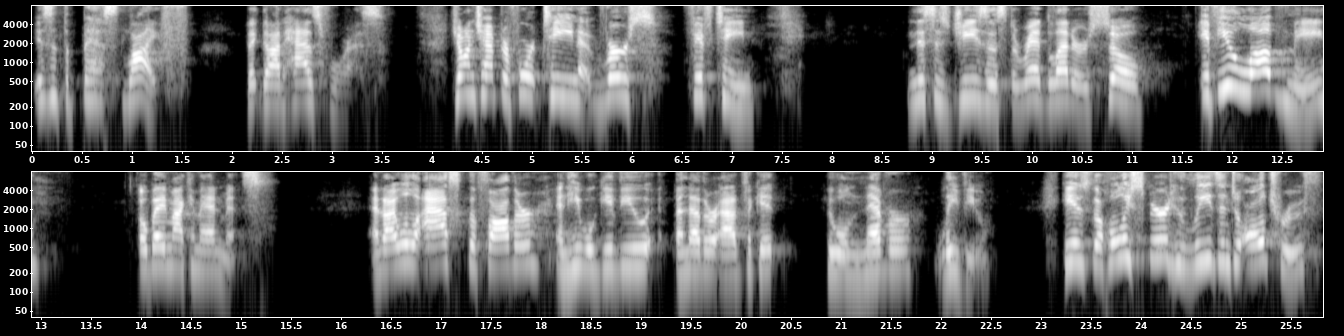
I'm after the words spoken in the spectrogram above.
isn't the best life that God has for us. John chapter 14, verse 15. And this is Jesus, the red letters. So, if you love me, obey my commandments. And I will ask the Father, and he will give you another advocate who will never leave you. He is the Holy Spirit who leads into all truth.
